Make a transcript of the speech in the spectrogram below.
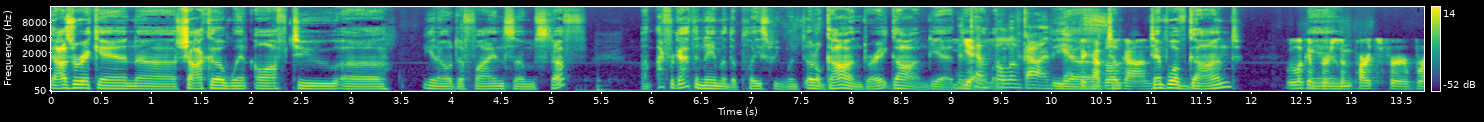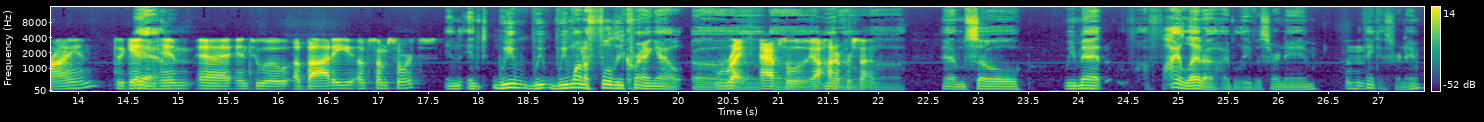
Gosrick and uh, Shaka went off to, uh, you know, to find some stuff. Um, I forgot the name of the place we went. Oh, no, Gond, right? Gond, yeah. The Yeah. Temple of Gond. The, yeah. uh, The Temple of Gond. Temple of Gond. We're looking for some parts for Brian to get Yeah. him uh, into a, a body of some sorts. And, and we we, we want to fully crank out. Uh, Right, absolutely, uh, you 100%. know, uh, him. So we met Violetta, I believe is her name. I think it's her name.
